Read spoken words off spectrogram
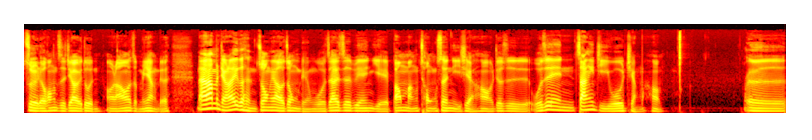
嘴了黄子佼一顿哦，然后怎么样的？那他们讲到一个很重要的重点，我在这边也帮忙重申一下哈，就是我之前上一集我讲嘛哈，呃，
